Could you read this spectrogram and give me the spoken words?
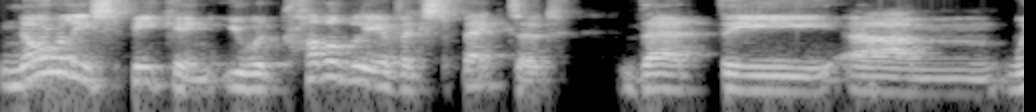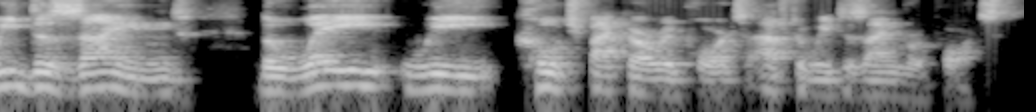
Normally speaking, you would probably have expected that the um, we designed the way we coach back our reports after we design reports.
